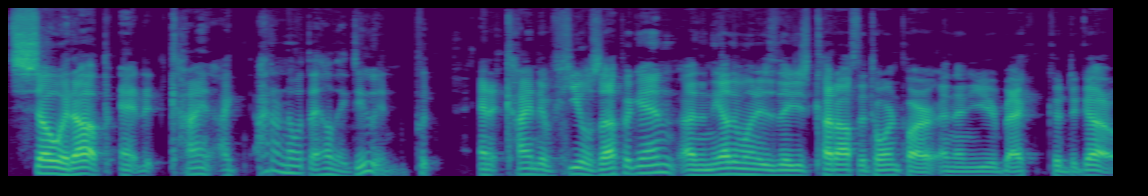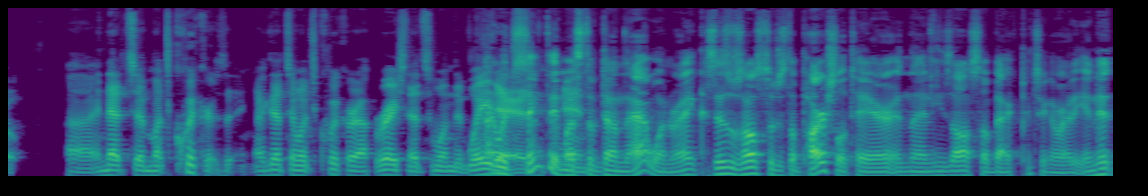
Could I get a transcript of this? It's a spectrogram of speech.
sew it up and it kind. I I don't know what the hell they do and put and it kind of heals up again. And then the other one is they just cut off the torn part and then you're back good to go. Uh, and that's a much quicker thing. Like that's a much quicker operation. That's the one that Wade. I would think they must And- have done that one right because this was also just a partial tear, and then he's also back pitching already, and it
